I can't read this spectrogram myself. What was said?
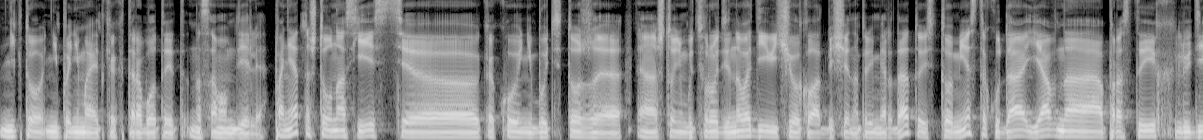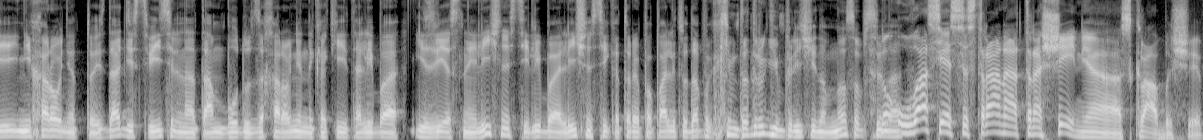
Никто не понимает, как это работает на самом деле. Понятно, что у нас есть э, какое-нибудь тоже э, что-нибудь вроде Новодевичьего кладбища, например, да, то есть то место, куда явно простых людей не хоронят. То есть, да, действительно, там будут захоронены какие-то либо известные личности, либо личности, которые попали туда по каким-то другим причинам. Но, собственно... Но у вас есть странное отношение с кладбищем.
